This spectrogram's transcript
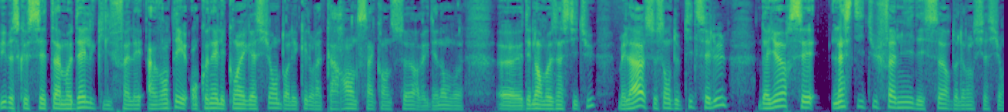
Oui, parce que c'est un modèle qu'il fallait inventer. On connaît les congrégations dans lesquelles on a 40, 50 sœurs avec d'énormes, euh, instituts. Mais là, ce sont de petites cellules. D'ailleurs, c'est l'institut famille des sœurs de l'Annonciation.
